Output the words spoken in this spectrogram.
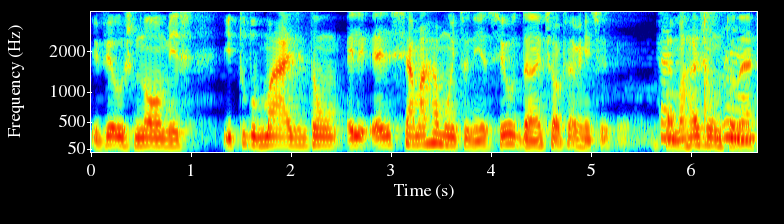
e ver os nomes e tudo mais. Então ele, ele se amarra muito nisso. E o Dante, obviamente, se Tá- amarra junto, é. né?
